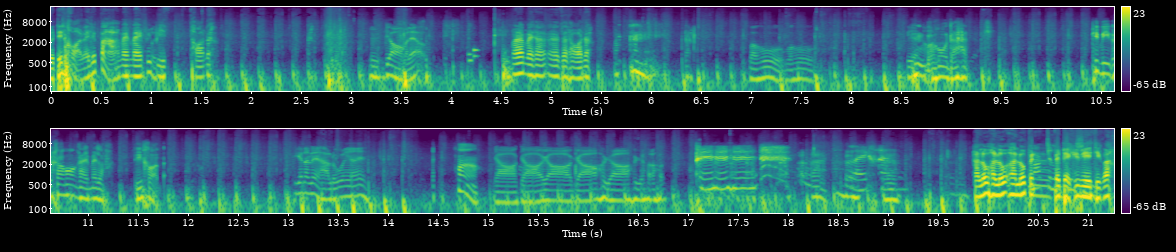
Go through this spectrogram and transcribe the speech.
ปิดได้ขออะไรหรือเปล่าทำไมไม่พี่บีทอนอะอืมพี่ออกมาแล้วไม่ไม่ไม่จะทอนอะบาฮูบาฮูพี่บาฮูได้พี่บีไปเข้าห้องใครไหมล่ะพี่ขอดพี่นั่นแหละหารู้ไงฮะยอกยอยอยอยอยอฮัลโหลฮัลโหลฮัลโหลเป็นเป็นเด็กที่ดีจริงปะ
